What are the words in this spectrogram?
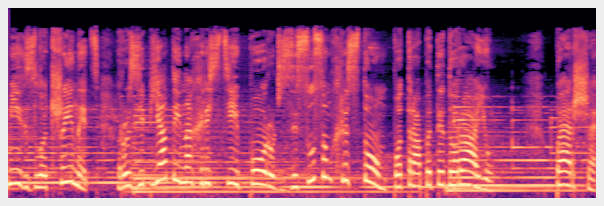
міг злочинець, розіп'ятий на хресті поруч з Ісусом Христом, потрапити до раю? Перше,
